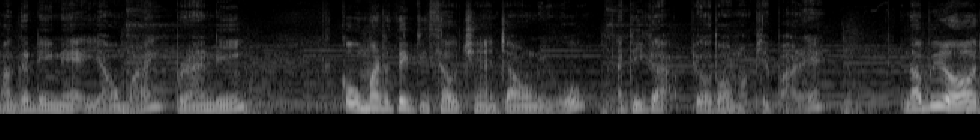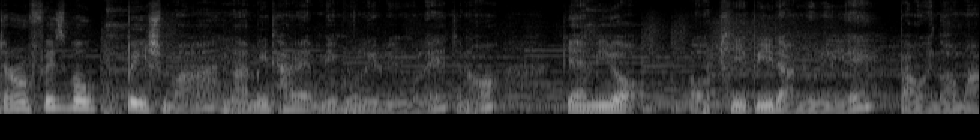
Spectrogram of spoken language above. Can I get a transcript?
marketing နဲ့အယောင်ပိုင်း branding ကုန်မတသိတိဆောက်ခြင်းအကြောင်းတွေကိုအဓိကပြောသွားမှာဖြစ်ပါတယ် နောက်ပြီးတော့ကျွန်တော်တို့ Facebook page မှာလာမေးထားတဲ့မိကုန်းလေးတွေကိုလည်းကျွန်တော်ပြန်ပြီးတော့ဟိုဖြည့်ပေးတာမျိုးတွေလည်းပါဝင်သွားမှာ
